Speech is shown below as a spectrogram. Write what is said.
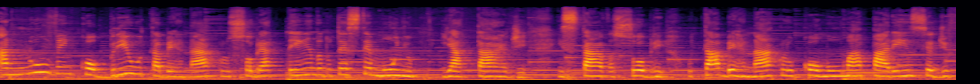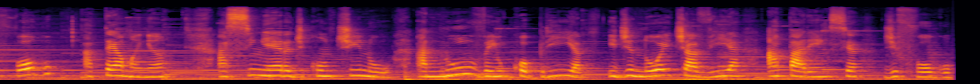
a nuvem cobriu o tabernáculo sobre a tenda do testemunho, e à tarde estava sobre o tabernáculo como uma aparência de fogo até amanhã. Assim era de contínuo, a nuvem o cobria e de noite havia aparência de fogo.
